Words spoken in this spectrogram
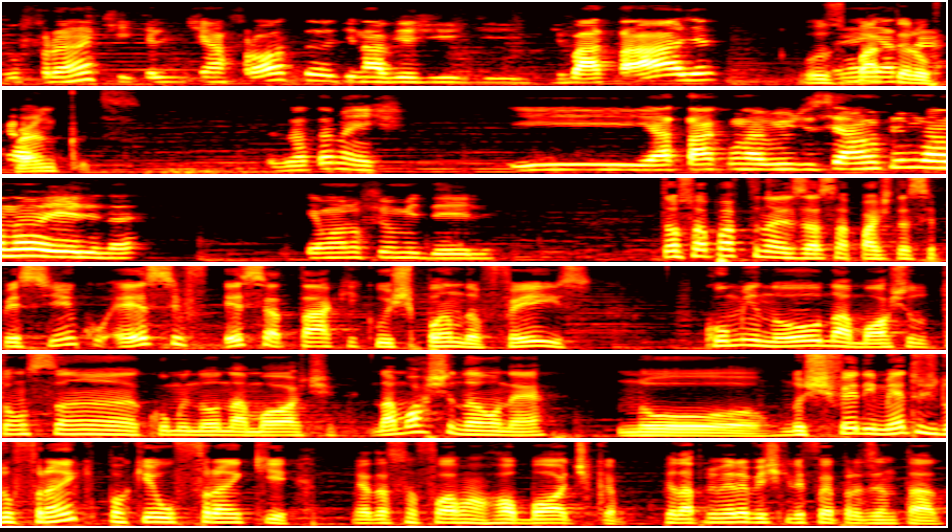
do Frank, que ele tinha a frota de navios de, de, de batalha. Os né, Battle Franks. Exatamente. E atacam o navio judicial incriminando ele, né? Queimando o filme dele. Então, só para finalizar essa parte da CP5, esse, esse ataque que o Spanda fez culminou na morte do Tom San, culminou na morte. Na morte, não, né? No, nos ferimentos do Frank, porque o Frank é dessa forma robótica, pela primeira vez que ele foi apresentado,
